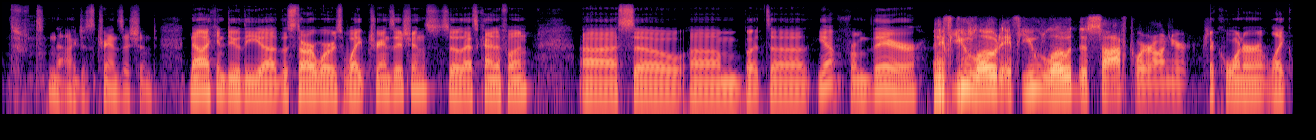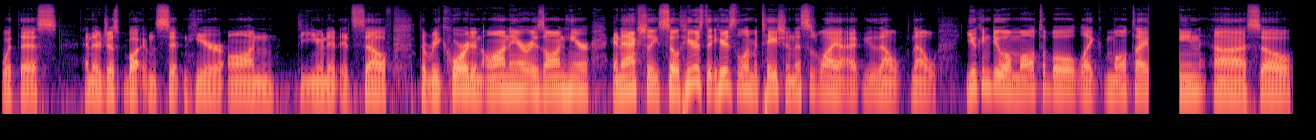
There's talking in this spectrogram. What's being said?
now I just transitioned. Now I can do the uh, the Star Wars wipe transitions. So that's kind of fun. Uh, so um, but uh, yeah, from there And if you load, if you load the software on your, the corner like with this and they're just buttons sitting here on the unit itself. The record and on air is on here. And actually so here's the here's the limitation. This is why i now now you can do a multiple like multi screen uh, so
